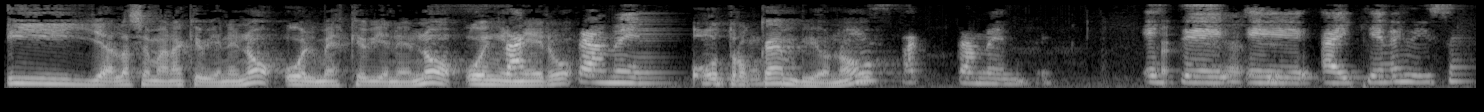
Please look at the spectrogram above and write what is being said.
y ya la semana que viene no, o el mes que viene no, o en enero otro cambio, ¿no? Exactamente. Este, eh, hay quienes dicen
